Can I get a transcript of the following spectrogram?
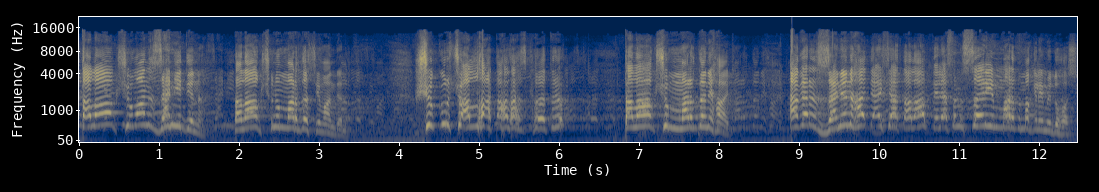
तलाक जन दिन तलाक मर्दस दिन शुक्र अल्लाह ताला खतर तलाक मर्दन हद अगर जन हद तलाक तेल सारी मर्द मकले दोहस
